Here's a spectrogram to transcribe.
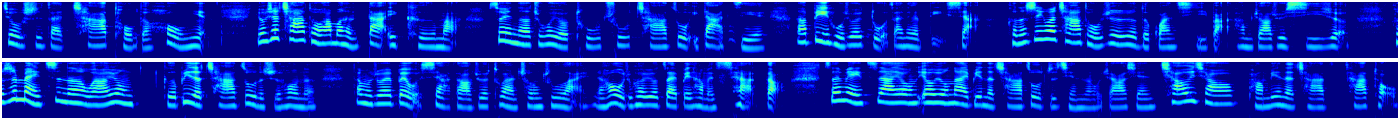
就是在插头的后面，有些插头它们很大一颗嘛，所以呢就会有突出插座一大截，那壁虎就会躲在那个底下，可能是因为插头热热的关系吧，它们就要去吸热。可是每次呢，我要用隔壁的插座的时候呢，它们就会被我吓到，就会突然冲出来，然后我就会又再被它们吓到。所以每一次啊用要用那一边的插座之前呢，我就要先敲一敲旁边的插插头，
